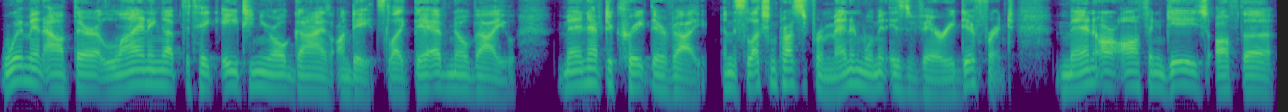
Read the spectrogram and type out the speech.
women out there lining up to take 18 year old guys on dates. Like they have no value. Men have to create their value. And the selection process for men and women is very different. Men are often gauged off the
